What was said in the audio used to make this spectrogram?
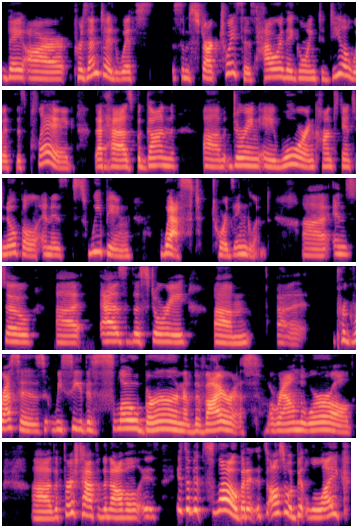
they are presented with some stark choices. How are they going to deal with this plague that has begun um, during a war in Constantinople and is sweeping west towards England? Uh, and so, uh, as the story um, uh, progresses, we see this slow burn of the virus around the world. Uh, the first half of the novel is it's a bit slow, but it, it's also a bit like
